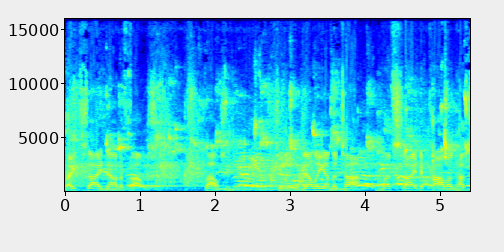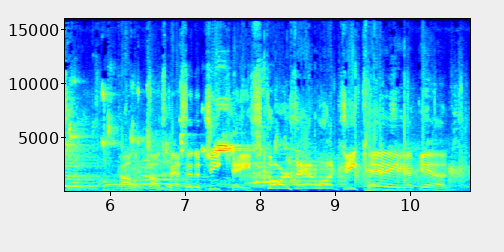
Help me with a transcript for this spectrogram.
right side now to Faust. Faust to Nelly on the top. Left side to Colin Hudson. Colin. Bounce pass into GK, scores and one. GK again.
